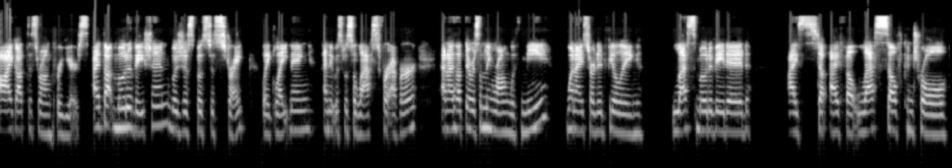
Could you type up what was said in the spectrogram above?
I got this wrong for years. I thought motivation was just supposed to strike like lightning and it was supposed to last forever. And I thought there was something wrong with me when I started feeling less motivated. I st- I felt less self-control.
